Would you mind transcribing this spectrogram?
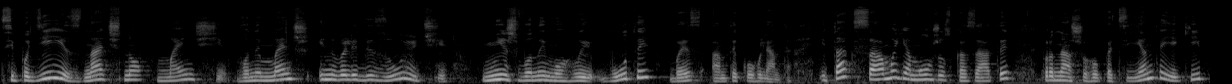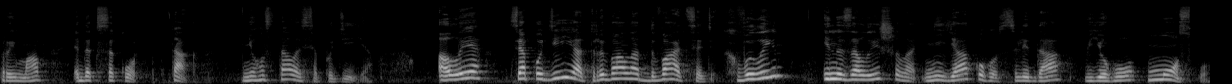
ці події значно менші, вони менш інвалідизуючі, ніж вони могли бути без антикоагулянта. І так само я можу сказати про нашого пацієнта, який приймав едексакорд. Так, в нього сталася подія. Але ця подія тривала 20 хвилин і не залишила ніякого сліда в його мозку.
